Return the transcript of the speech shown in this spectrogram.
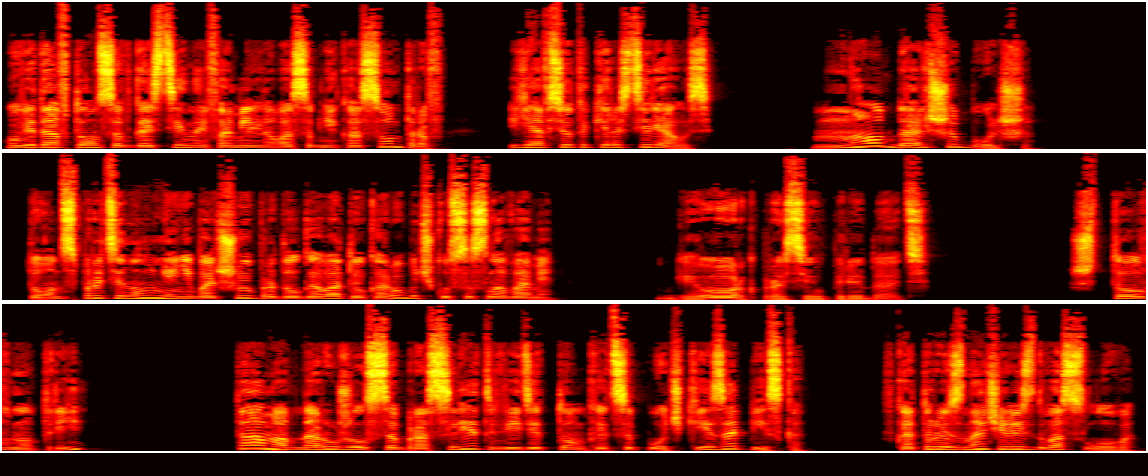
Увидав Тонса в гостиной фамильного особняка Сонтеров, я все-таки растерялась. Но дальше больше. Тонс протянул мне небольшую продолговатую коробочку со словами «Георг просил передать». «Что внутри?» Там обнаружился браслет в виде тонкой цепочки и записка, в которой значились два слова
